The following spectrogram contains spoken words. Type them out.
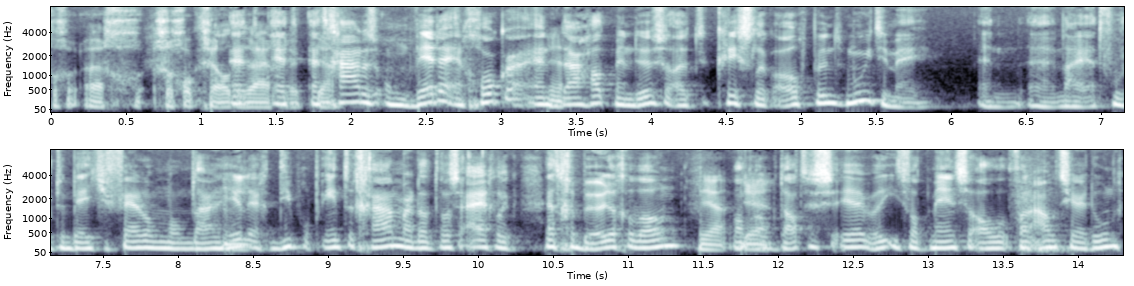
Ja. het eh, go- gegokt geld is Het, het, eigenlijk. het ja. gaat dus om wedden en gokken. En Ja. daar had men dus uit christelijk oogpunt moeite mee. En eh, nou ja, het voert een beetje ver om, om daar heel erg diep op in te gaan. Maar dat was eigenlijk, het gebeurde gewoon. Ja. Want Ja. ook dat is eh, iets wat mensen al van oudsher doen.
